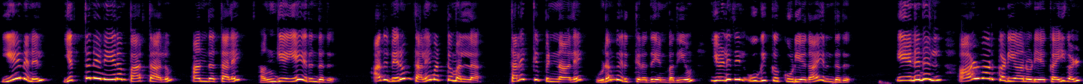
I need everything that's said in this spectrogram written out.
ஏனெனில் எத்தனை நேரம் பார்த்தாலும் அந்த தலை அங்கேயே இருந்தது. அது வெறும் தலை மட்டுமல்ல தலைக்கு பின்னாலே உடம்பு இருக்கிறது என்பதையும் எளிதில் ஊகிக்க கூடியதாய் இருந்தது. ஏனெனில் ஆழ்வார்க்கடியானுடைய கைகள்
